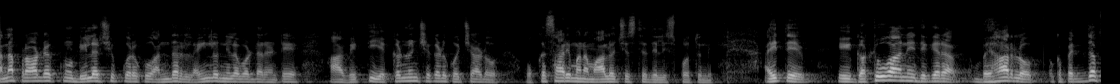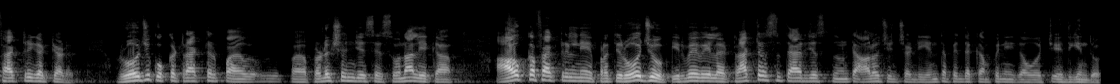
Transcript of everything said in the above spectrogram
తన ప్రోడక్ట్ను డీలర్షిప్ కొరకు అందరు లైన్లో నిలబడ్డారంటే ఆ వ్యక్తి ఎక్కడి నుంచి ఎక్కడికి వచ్చాడో ఒక్కసారి మనం ఆలోచిస్తే తెలిసిపోతుంది. అయితే ఈ గటువా అనే దగ్గర బీహార్లో ఒక పెద్ద ఫ్యాక్టరీ కట్టాడు. రోజుకు ఒక ట్రాక్టర్ ప- ప్రొడక్షన్ చేసే సోనాలిక ఆ ఒక్క ఫ్యాక్టరీని ప్రతిరోజు ఇరవై వేల ట్రాక్టర్స్ తయారు చేస్తుందంటే ఆలోచించండి ఎంత పెద్ద కంపెనీగా వచ్చి ఎదిగిందో.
